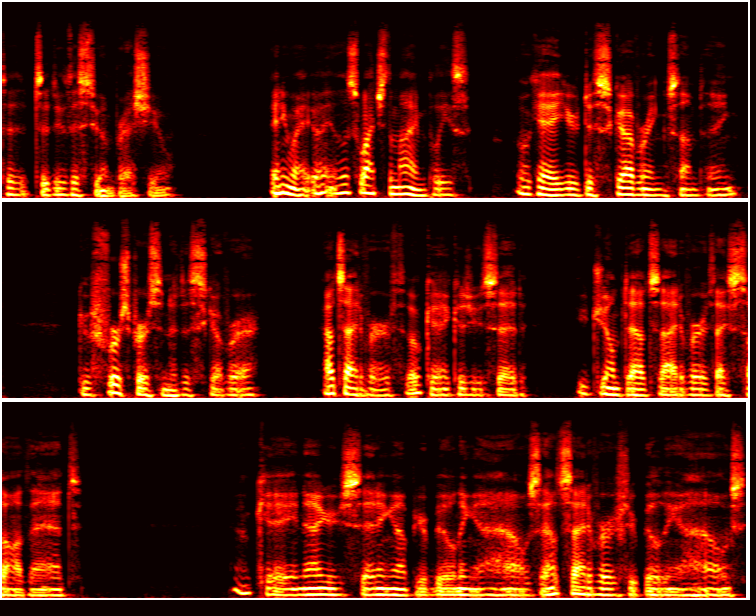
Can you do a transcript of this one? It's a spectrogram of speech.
to, to do this to impress you? Anyway, uh, let's watch the mime, please. Okay, you're discovering something. You're first person to discover outside of Earth. Okay, because you said you jumped outside of Earth. I saw that. Okay, now you're setting up, you're building a house. Outside of Earth, you're building a house.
